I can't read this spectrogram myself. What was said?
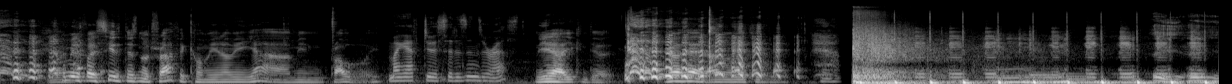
I mean, if I see that there's no traffic coming, I mean, yeah, I mean, probably. Am I gonna have to do a citizen's arrest? Yeah, you can do it. Go ahead. I don't know what you do. Hey, hey,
